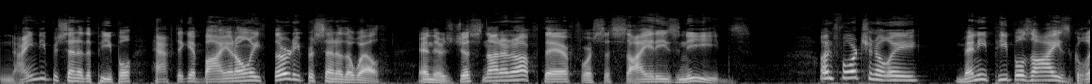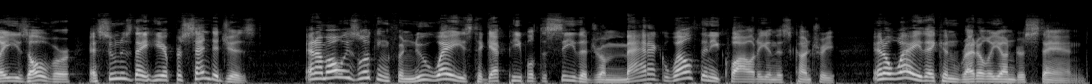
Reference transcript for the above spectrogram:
90% of the people have to get by on only 30% of the wealth, and there's just not enough there for society's needs. Unfortunately, many people's eyes glaze over as soon as they hear percentages, and I'm always looking for new ways to get people to see the dramatic wealth inequality in this country in a way they can readily understand.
